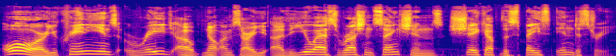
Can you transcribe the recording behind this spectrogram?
or Ukrainians rage. Oh no, I'm sorry. Uh, the U.S. Russian sanctions shake up the space industry.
